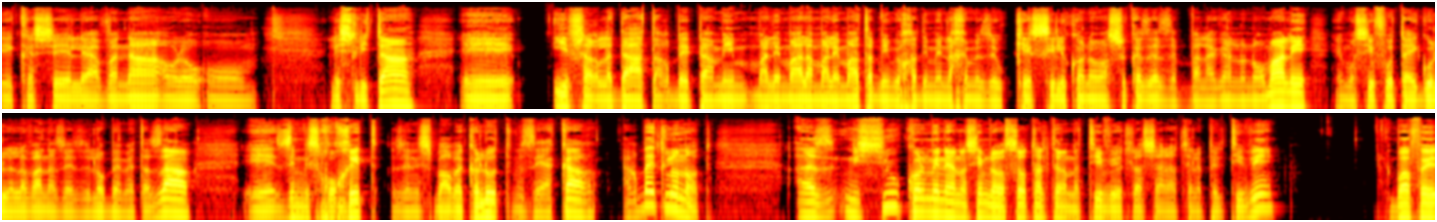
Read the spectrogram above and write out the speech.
אה, קשה להבנה או, או לשליטה. אה, אי אפשר לדעת הרבה פעמים מה למעלה מה למטה במיוחד אם אין לכם איזה קייס סיליקון או משהו כזה זה בלאגן לא נורמלי הם הוסיפו את העיגול הלבן הזה זה לא באמת עזר זה מזכוכית זה נסבר בקלות וזה יקר הרבה תלונות. אז ניסו כל מיני אנשים לעשות אלטרנטיביות לשלט של אפל TV. באופן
